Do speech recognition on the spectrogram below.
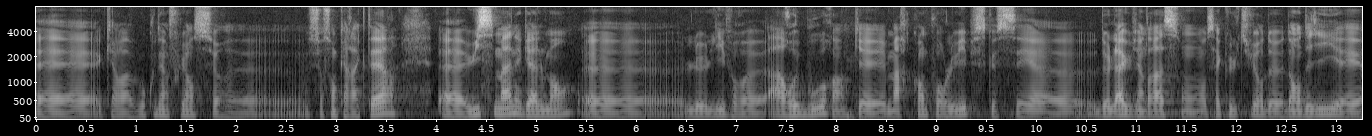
euh, qui aura beaucoup d'influence sur, euh, sur son caractère. Euh, Huisman également, le livre À rebours, hein, qui est marquant pour lui, puisque c'est de là que viendra sa culture de dandy et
